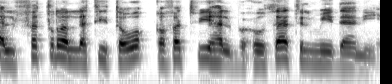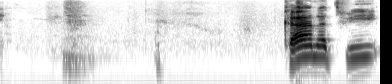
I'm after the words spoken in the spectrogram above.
الفترة التي توقفت فيها البحوثات الميدانية. كانت في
